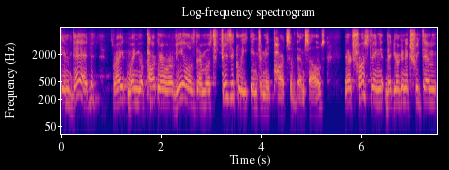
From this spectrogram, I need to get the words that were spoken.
in bed, right, when your partner reveals their most physically intimate parts of themselves, they're trusting that you're going to treat them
